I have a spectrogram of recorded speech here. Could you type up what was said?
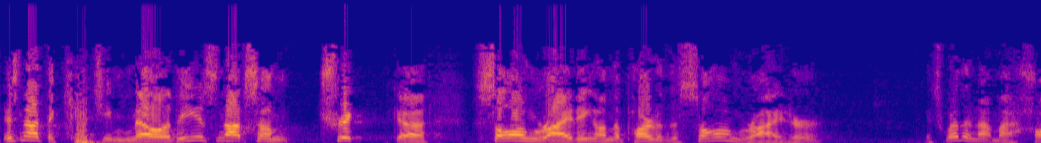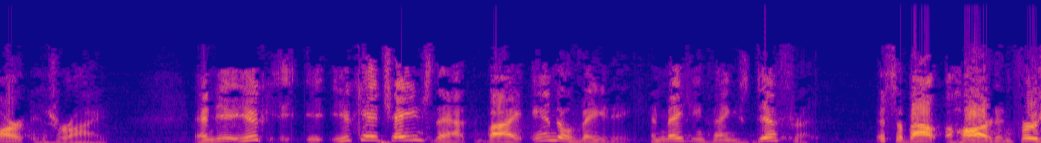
It's not the catchy melody. It's not some trick uh, songwriting on the part of the songwriter. It's whether or not my heart is right. And you, you, you can't change that by innovating and making things different. It's about the heart. In 1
